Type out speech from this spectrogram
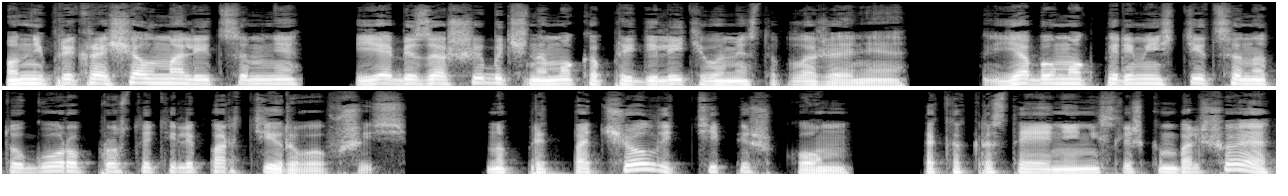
Он не прекращал молиться мне, и я безошибочно мог определить его местоположение. Я бы мог переместиться на ту гору, просто телепортировавшись, но предпочел идти пешком, так как расстояние не слишком большое,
